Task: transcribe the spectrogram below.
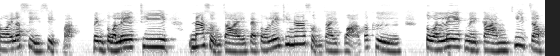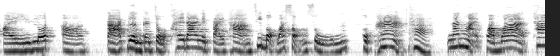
ร้อยละสี่สิบอะ เป็นตัวเลขที่น่าสนใจ แต่ตัวเลขที่น่าสนใจกว่าก็คือ ตัวเลขในการที่จะไปลดก๊าซเรือนกระจกให้ได้ในปลายทางที่บอกว่า 2065 ค่ะ นั่นหมายความว่าถ้า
